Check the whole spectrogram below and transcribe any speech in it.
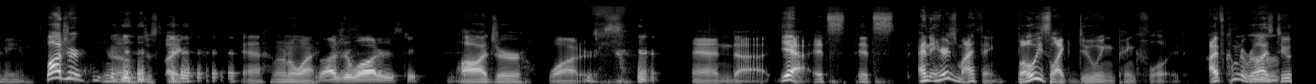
mean, Lodger, you know, just like yeah, I don't know why. Lodger Waters, too. Lodger Waters. and uh yeah, it's it's and here's my thing. Bowie's like doing Pink Floyd. I've come to realize Mm. too,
